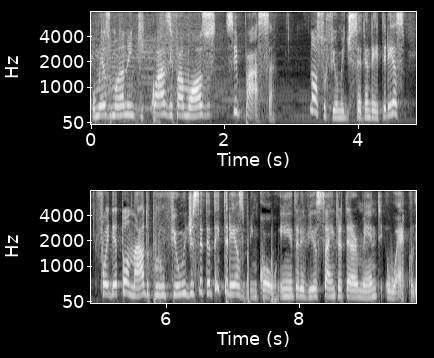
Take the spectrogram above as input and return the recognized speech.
o mesmo ano em que Quase Famosos se passa. Nosso filme de 73 foi detonado por um filme de 73, brincou em entrevista à Entertainment Weekly.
